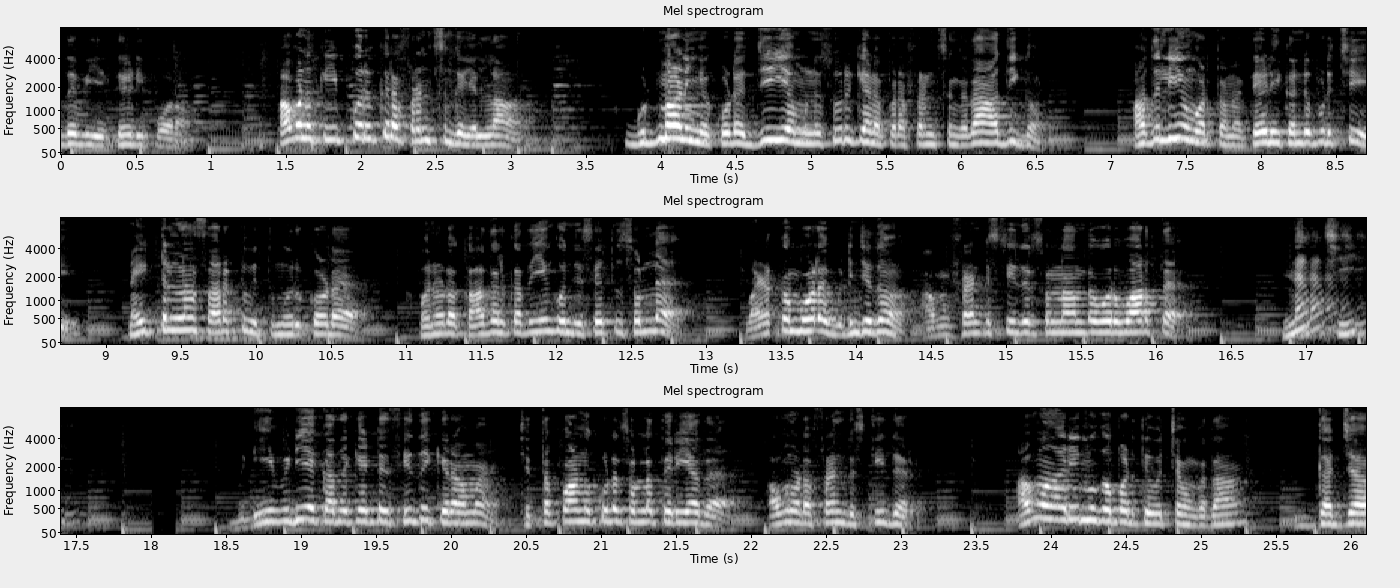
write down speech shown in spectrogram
உதவியை தேடி போறான். அவனுக்கு இப்போ இருக்கிற ஃப்ரெண்ட்ஸுங்க எல்லாம் குட் மார்னிங்கை கூட ஜிஎம்னு சுருக்கி அனுப்புகிற ஃப்ரெண்ட்ஸுங்க தான் அதிகம். அதுலேயும் ஒருத்தவனை தேடி கண்டுபிடிச்சி நைட்டெல்லாம் சரக்கு வித்து முறுக்கோட அவனோட காதல் கதையும் கொஞ்சம் சேர்த்து சொல்ல. வழக்கம் போல விடிஞ்சதும் அவன் ஃப்ரெண்ட் ஸ்ரீதர் சொன்ன அந்த ஒரு வார்த்தை. நச்சி விடிய விடிய கதை கேட்டு சீதைக்கிறாம சித்தப்பான்னு கூட சொல்ல தெரியாத அவனோட ஃப்ரெண்டு ஸ்ரீதர். அவன் அறிமுகப்படுத்தி வச்சவங்க தான் கஜா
